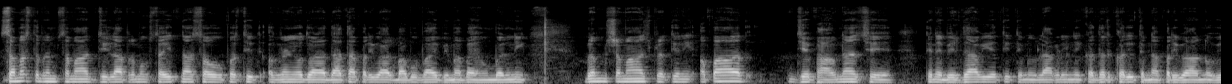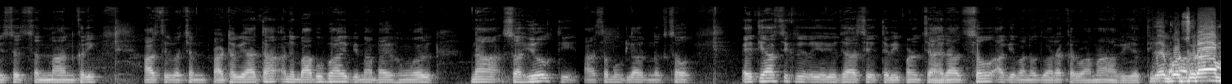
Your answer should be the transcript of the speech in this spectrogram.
સમસ્ત બ્રહ્મ સમાજ જિલ્લા પ્રમુખ સહિતના સૌ ઉપસ્થિત અગ્રણીઓ દ્વારા દાતા પરિવાર, બાબુભાઈ ભીમાભાઈ હુંબલની બ્રહ્મ સમાજ પ્રત્યેની અપાર જે ભાવના છે તેને બિરદાવી હતી તેમની લાગણીની કદર કરી તેમના પરિવારનું વિશેષ સન્માન કરી આશીર્વચન પાઠવ્યા હતા અને બાબુભાઈ ભીમાભાઈ હુંવલના સહયોગથી આ સમૂહ લગ્નોત્સવ ઐતિહાસિક રીતે યોજાશે તેવી પણ જાહેરાત સૌ આગેવાનો દ્વારા કરવામાં આવી હતી. જય પરશુરામ.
